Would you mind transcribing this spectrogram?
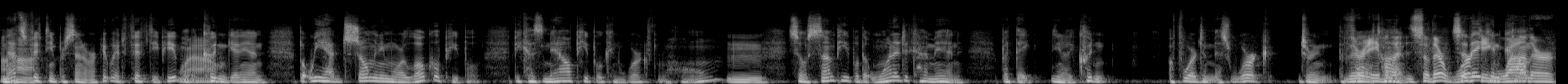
and that's fifteen percent of our people. We had fifty people Uh-huh. Wow. that couldn't get in, but we had so many more local people because now people can work from home. Mm. So some people that wanted to come in, but they you know they couldn't afford to miss work during the They're full able to- so they're they working can while come- they're-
